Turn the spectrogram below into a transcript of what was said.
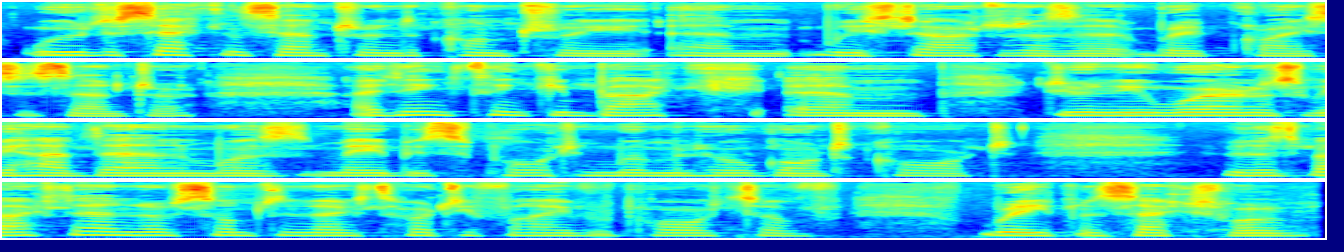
We were the second centre in the country. Um, we started as a rape crisis centre. I think thinking back, um, the only awareness we had then was maybe supporting women who were going to court. Because back then there was something like 35 reports of rape and sexual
